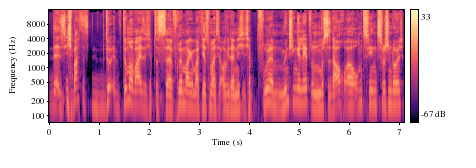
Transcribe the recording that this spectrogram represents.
da, ich mache das du- dummerweise, ich habe das äh, früher mal gemacht, jetzt mache ich es auch wieder nicht. Ich habe früher in München gelebt und musste da auch äh, umziehen zwischendurch.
